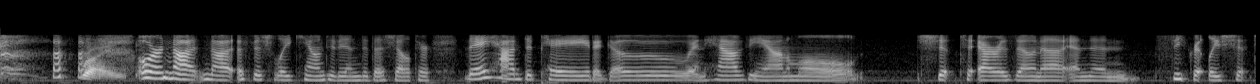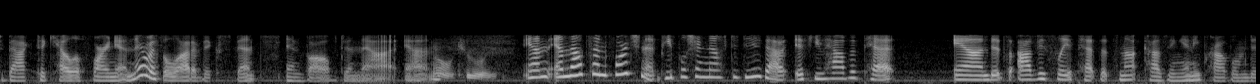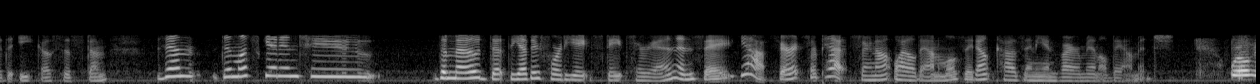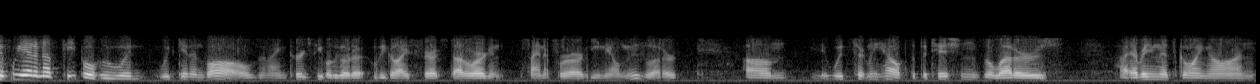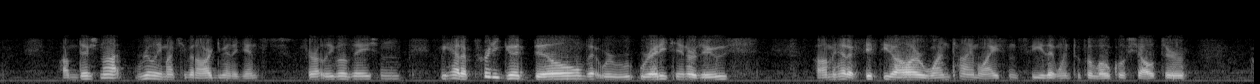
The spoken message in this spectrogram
Right. or not not officially counted into the shelter. They had to pay to go and have the animal shipped to Arizona and then secretly shipped back to California and there was a lot of expense involved in that and Oh, truly. and and that's unfortunate. People shouldn't have to do that. If you have a pet and it's obviously a pet that's not causing any problem to the ecosystem, then then let's get into the mode that the other 48 states are in and say, yeah, ferrets are pets. They're not wild animals. They don't cause any environmental damage. Well, if we had enough people who would would get involved, and I encourage people to go to legalizeferrets.org and sign up for our email newsletter, um, it would certainly help. The petitions, the letters, uh, everything that's going on. Um, there's not really much of an argument against ferret legalization. We had a pretty good bill that we're ready to introduce. Um, it had a $50 one-time license fee that went to the local shelter.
